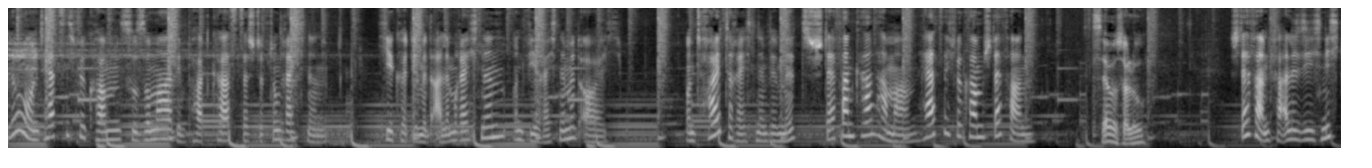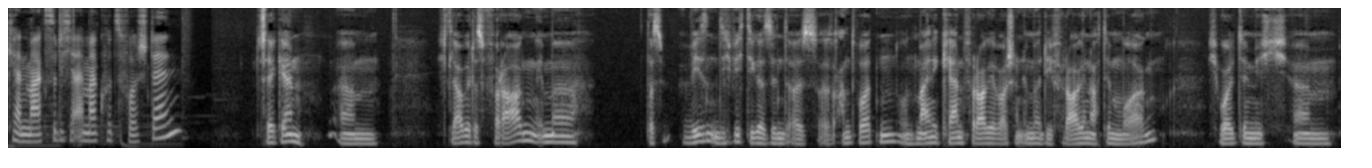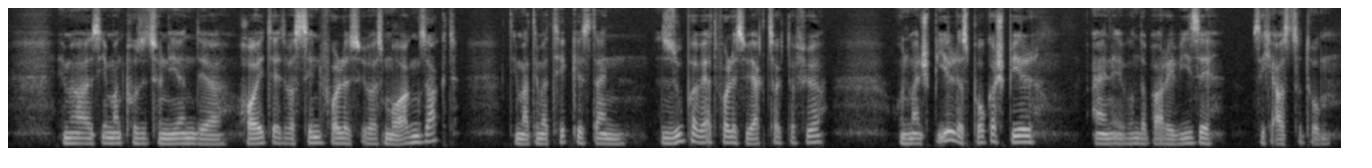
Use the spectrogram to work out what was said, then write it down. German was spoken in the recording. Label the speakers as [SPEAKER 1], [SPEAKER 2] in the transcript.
[SPEAKER 1] Hallo und herzlich willkommen zu Summa, dem Podcast der Stiftung Rechnen. Hier könnt ihr mit allem rechnen und wir rechnen mit euch. Und heute rechnen wir mit Stefan Karlhammer. Herzlich willkommen, Stefan.
[SPEAKER 2] Servus, hallo.
[SPEAKER 1] Stefan, für alle, die dich nicht kennen, magst du dich einmal kurz vorstellen?
[SPEAKER 2] Sehr gern. Ähm, ich glaube, dass Fragen immer das wesentlich wichtiger sind als, als Antworten. Und meine Kernfrage war schon immer die Frage nach dem Morgen. Ich wollte mich ähm, immer als jemand positionieren, der heute etwas Sinnvolles übers Morgen sagt. Die Mathematik ist ein super wertvolles Werkzeug dafür. Und mein Spiel, das Pokerspiel, eine wunderbare Wiese, sich auszutoben.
